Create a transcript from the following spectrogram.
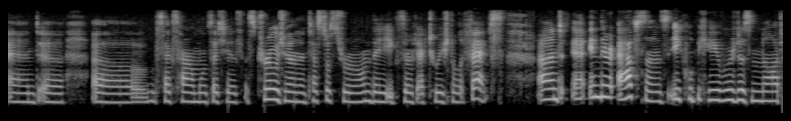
and uh, uh, sex hormones such as estrogen and testosterone, they exert activational effects. And uh, in their absence, equal behavior does not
